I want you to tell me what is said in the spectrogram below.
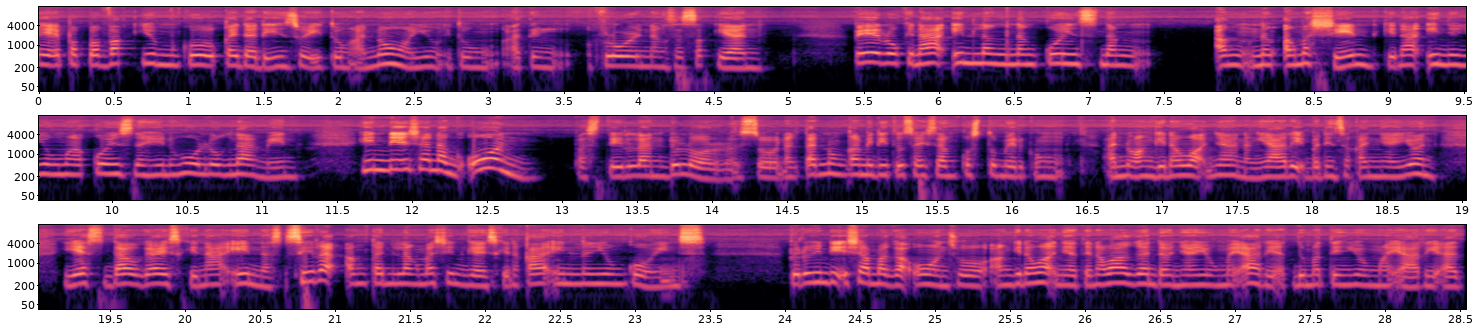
Kaya ipapavacuum ko kay Daddy Insoy itong ano, yung itong ating floor ng sasakyan. Pero kinain lang ng coins ng ang, ng, ang machine, kinain niya yung mga coins na hinuhulog namin, hindi siya nag-on. Pastilan dolor. So, nagtanong kami dito sa isang customer kung ano ang ginawa niya. Nangyari ba din sa kanya yon Yes daw guys, kinain. Sira ang kanilang machine guys. Kinakain lang yung coins. Pero hindi siya mag-on. So, ang ginawa niya, tinawagan daw niya yung may-ari at dumating yung may-ari at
